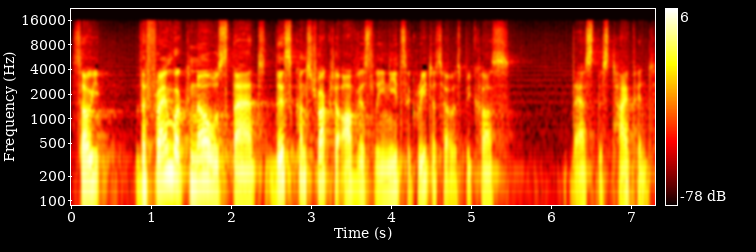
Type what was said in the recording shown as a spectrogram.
So the framework knows that this constructor obviously needs a greeter service because there's this type hint.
